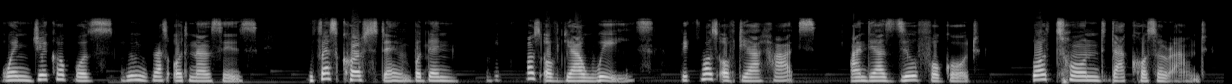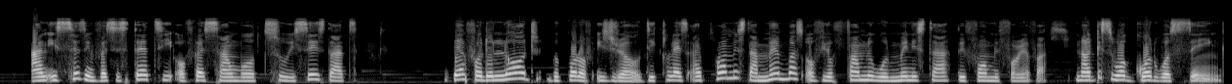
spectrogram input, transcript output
when Jacob was doing the last ordinances, he first cursed them, but then because of their ways, because of their hearts and their zeal for God, God turned that curse around. And it says in verses 30 of 1 Samuel 2, it says that Therefore, the Lord, the God of Israel, declares, I promise that members of your family will minister before me forever. Now, this is what God was saying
